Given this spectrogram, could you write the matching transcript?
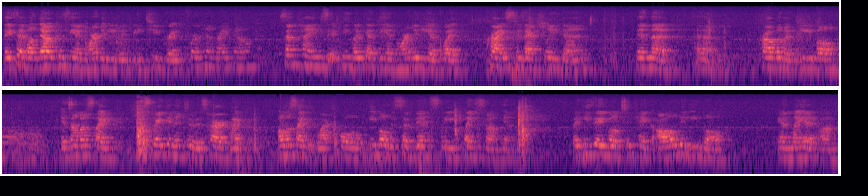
they said, well, no, because the enormity would be too great for him right now. Sometimes if you look at the enormity of what Christ has actually done, then the um, problem of evil it's almost like he's taken into his heart, like almost like a black hole. Evil was so densely placed on him. But he's able to take all the evil and lay it on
